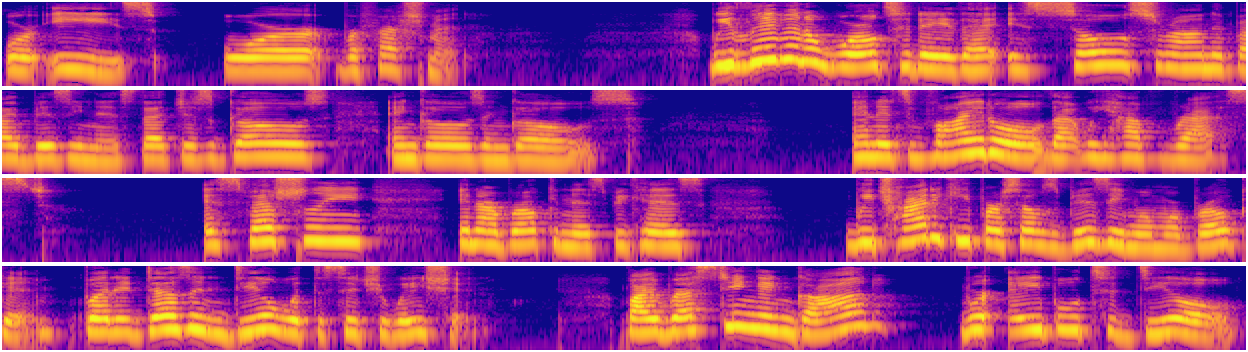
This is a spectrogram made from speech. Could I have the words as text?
or ease or refreshment. We live in a world today that is so surrounded by busyness that just goes and goes and goes. And it's vital that we have rest, especially in our brokenness, because we try to keep ourselves busy when we're broken, but it doesn't deal with the situation. By resting in God, we're able to deal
